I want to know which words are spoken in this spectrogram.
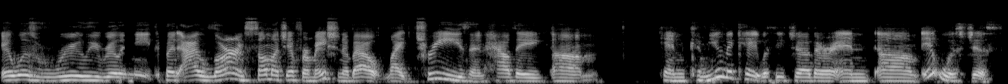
It was really, really neat. But I learned so much information about like trees and how they um, can communicate with each other, and um, it was just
